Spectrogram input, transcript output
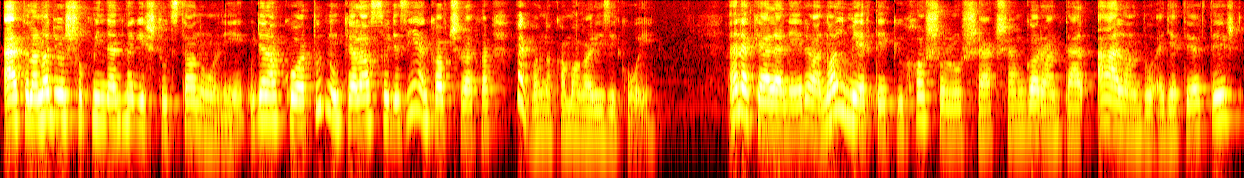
általa nagyon sok mindent meg is tudsz tanulni, ugyanakkor tudnunk kell azt, hogy az ilyen kapcsolatnak megvannak a maga rizikói. Ennek ellenére a nagymértékű hasonlóság sem garantál állandó egyetértést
